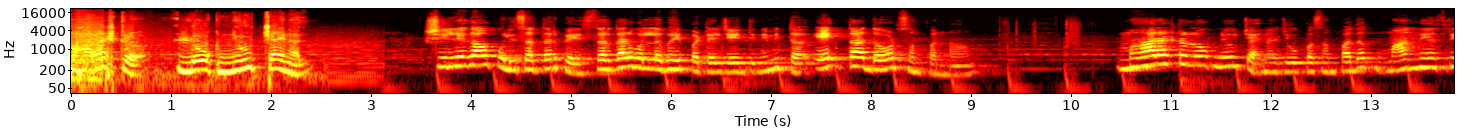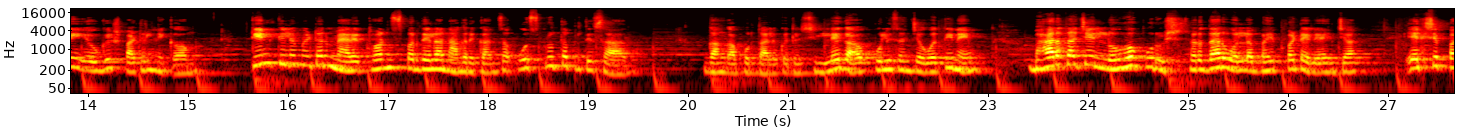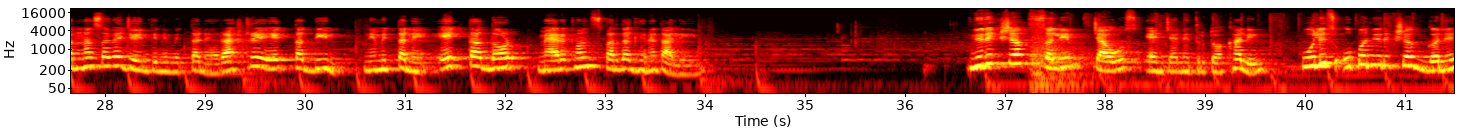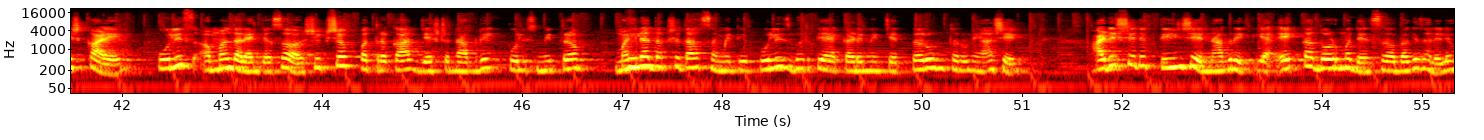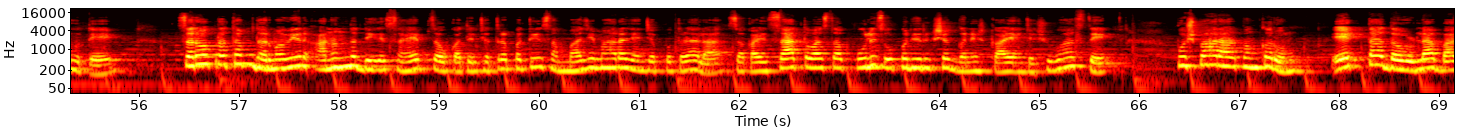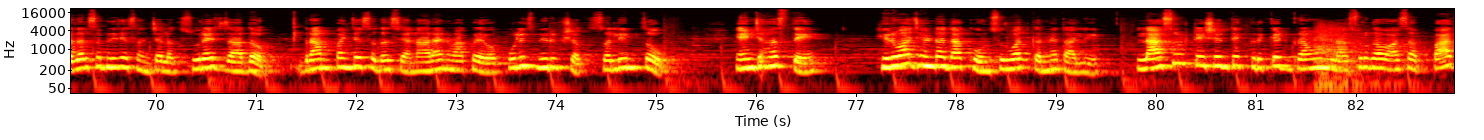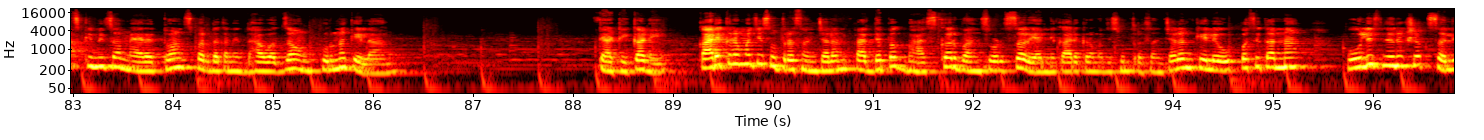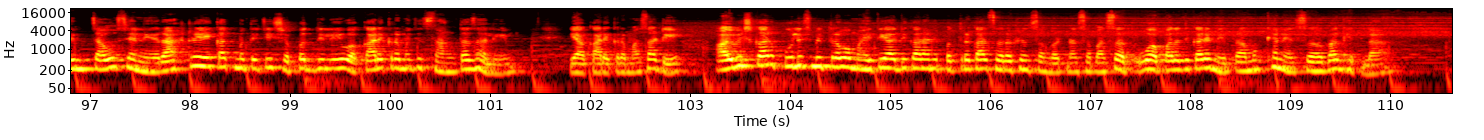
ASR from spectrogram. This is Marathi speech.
Maharashtra Lok news channel. Shillegaon पोलिसातर्फे सरदार वल्लभभाई पटेल जयंतीनिमित्त एकता दौड संपन्न. महाराष्ट्र लोक न्यूज चॅनलचे उपसंपादक माननीय श्री योगेश पाटील निकम तीन किलोमीटर मॅरेथॉन स्पर्धेला नागरिकांचा उत्स्फूर्त प्रतिसाद. गंगापूर तालुक्यातील शिल्लेगाव पोलिसांच्या वतीने भारताचे लोहपुरुष सरदार वल्लभभाई पटेल यांच्या एकशे पन्नासाव्या जयंतीनिमित्ताने राष्ट्रीय एकता दिन निमित्ताने एकता दौड मॅरेथॉन स्पर्धा घेण्यात आली. निरीक्षक सलीम चाऊस यांच्या नेतृत्वाखाली पोलीस उपनिरीक्षक गणेश काळे पोलीस अंमलदार यांच्यासह शिक्षक पत्रकार ज्येष्ठ नागरिक पोलीस मित्र महिला दक्षता समिती पोलीस भरती अकॅडमीचे तरुण तरुणी असे अडीचशे ते तीनशे नागरिक या एकता दौडमध्ये सहभागी झालेले होते. सर्वप्रथम धर्मवीर आनंद दिगे साहेब चौकातील छत्रपती संभाजी महाराज यांच्या पुतळ्याला सकाळी सात वाजता पोलीस उपनिरीक्षक गणेश काळे यांच्या शुभ हस्ते पुष्पहार अर्पण करून एकता दौडला बाजार समितीचे संचालक सुरेश जाधव ग्रामपंचायत सदस्य नारायण वाकळे व पोलीस निरीक्षक सलीम चौक यांच्या हस्ते हिरवा झेंडा दाखवून सुरुवात करण्यात आली. लासूर स्टेशन ते क्रिकेट ग्राउंड लासूरगाव असा पाच किमीचा मॅरेथॉन स्पर्धकाने धावत जाऊन पूर्ण केला. त्या ठिकाणी कार्यक्रमाचे सूत्रसंचालन प्राध्यापक भास्कर बनसोड सर यांनी कार्यक्रमाचे सूत्रसंचालन केले. उपस्थितांना पोलीस निरीक्षक सलीम चाऊस यांनी राष्ट्रीय एकात्मतेची शपथ दिली व कार्यक्रमाची सांगता झाली. या कार्यक्रमासाठी आविष्कार पोलीस मित्र व माहिती अधिकार आणि पत्रकार संरक्षण संघटना सभासद व पदाधिकाऱ्यांनी प्रामुख्याने सहभाग घेतला.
